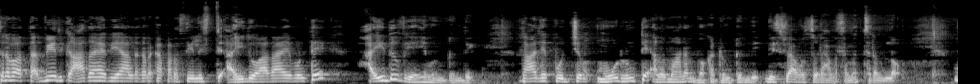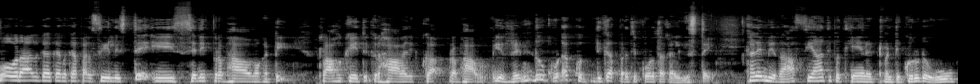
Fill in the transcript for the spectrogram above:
తర్వాత వీరికి ఆదాయ వ్యయాలను కనుక పరిశీలిస్తే ఐదు ఆదాయం ఉంటే ఐదు వ్యయం ఉంటుంది రాజపూజ్యం మూడు ఉంటే అవమానం ఒకటి ఉంటుంది విశ్వావసునామ సంవత్సరంలో. ఓవరాల్గా కనుక పరిశీలిస్తే ఈ శని ప్రభావం ఒకటి రాహుకేతు గ్రహాల యొక్క ప్రభావం ఈ రెండూ కూడా కొద్దిగా ప్రతికూలత కలిగిస్తాయి. కానీ మీ రాస్యాధిపతి అయినటువంటి గురుడు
